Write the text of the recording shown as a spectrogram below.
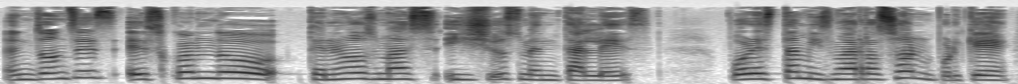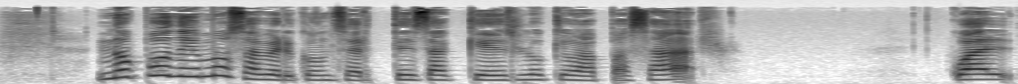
Entonces es cuando tenemos más issues mentales por esta misma razón, porque no podemos saber con certeza qué es lo que va a pasar. ¿Cuál,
